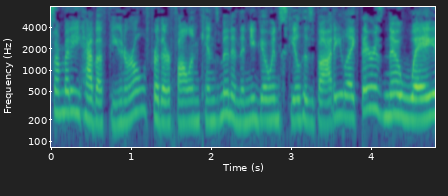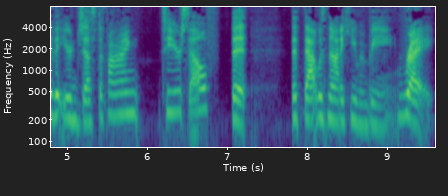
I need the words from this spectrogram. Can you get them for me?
somebody have a funeral for their fallen kinsman and then you go and steal his body, like there is no way that you're justifying to yourself that that that was not a human being. right.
